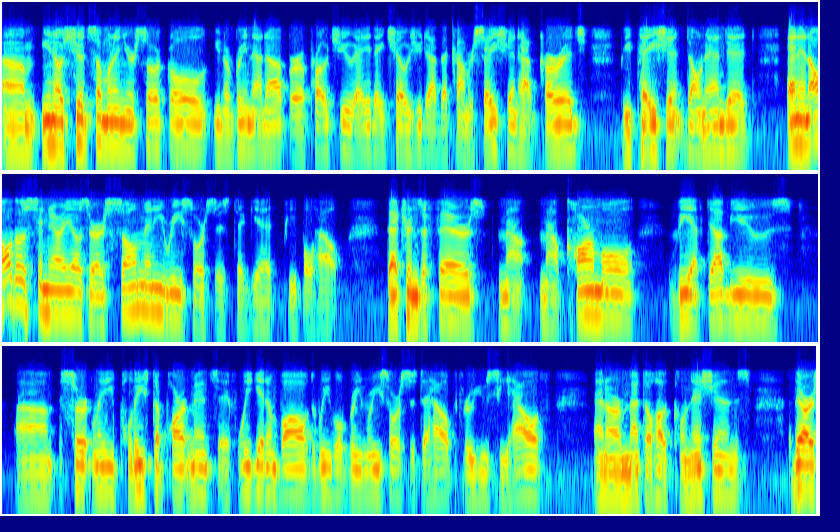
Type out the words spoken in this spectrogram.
Um, you know, should someone in your circle, you know, bring that up or approach you, a they chose you to have that conversation. Have courage, be patient, don't end it. And in all those scenarios, there are so many resources to get people help. Veterans Affairs, Mount Mount Carmel, VFWs, um, certainly, police departments, if we get involved, we will bring resources to help through UC Health and our mental health clinicians. There are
